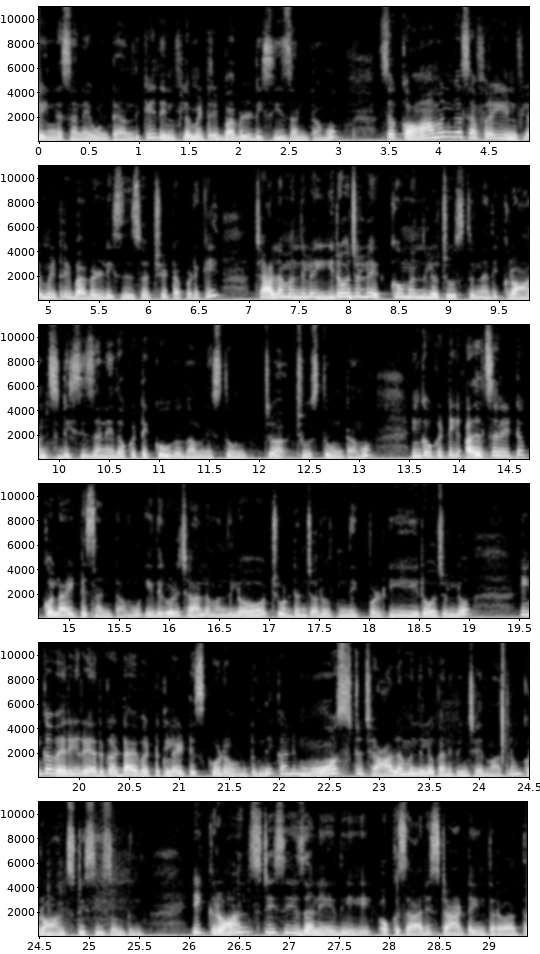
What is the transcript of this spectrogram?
చేంజెస్ అనేవి ఉంటాయి. అందుకే ఇది ఇన్ఫ్లమేటరీ బబల్ డిసీజ్ అంటాము. సో కామన్గా సఫర్ అయ్యే ఇన్ఫ్లమేటరీ బబల్ డిసీజెస్ వచ్చేటప్పటికి చాలా మందిలో ఈ రోజుల్లో ఎక్కువ మందిలో చూస్తున్నది క్రాన్స్ డిసీజ్ అనేది ఒకటి ఎక్కువగా గమనిస్తూ చూస్తూ ఉంటాము. ఇంకొకటి అల్సరేటివ్ కొలైటిస్ అంటాము. ఇది కూడా చాలా మందిలో చూడడం జరుగుతుంది ఇప్పుడు ఈ రోజుల్లో. ఇంకా వెరీ రేర్గా డైవర్టికులైటిస్ కూడా ఉంటుంది. కానీ మోస్ట్ చాలా మందిలో కనిపించేది మాత్రం క్రాన్స్ డిసీజ్ ఉంటుంది. ఈ క్రాన్స్ డిసీజ్ అనేది ఒకసారి స్టార్ట్ అయిన తర్వాత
